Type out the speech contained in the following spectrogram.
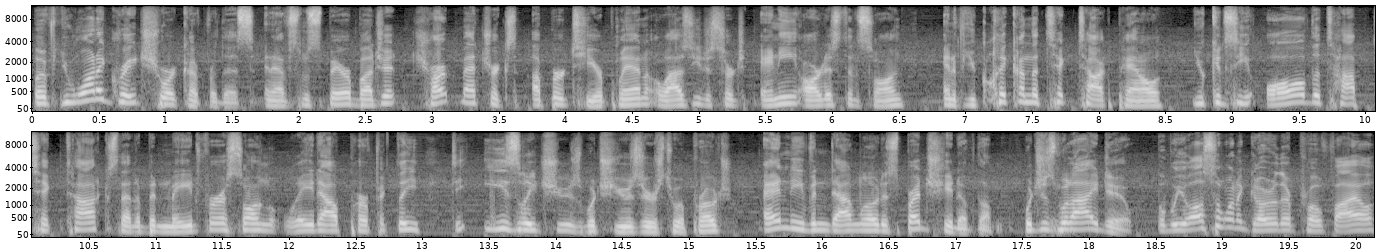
But if you want a great shortcut for this and have some spare budget, Chartmetric's upper tier plan allows you to search any artist and song and if you click on the TikTok panel, you can see all the top TikToks that have been made for a song laid out perfectly to easily choose which users to approach and even download a spreadsheet of them, which is what I do. But we also want to go to their profile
